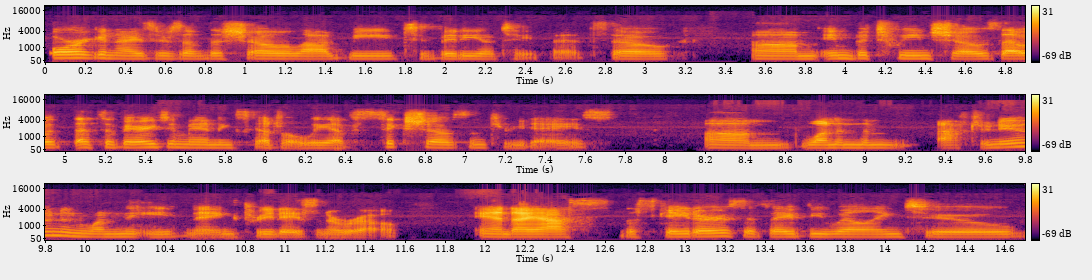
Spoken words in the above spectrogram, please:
organizers of the show allowed me to videotape it. So, um, in between shows, that was, that's a very demanding schedule. We have six shows in three days, um, one in the afternoon and one in the evening, three days in a row. And I asked the skaters if they'd be willing to,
